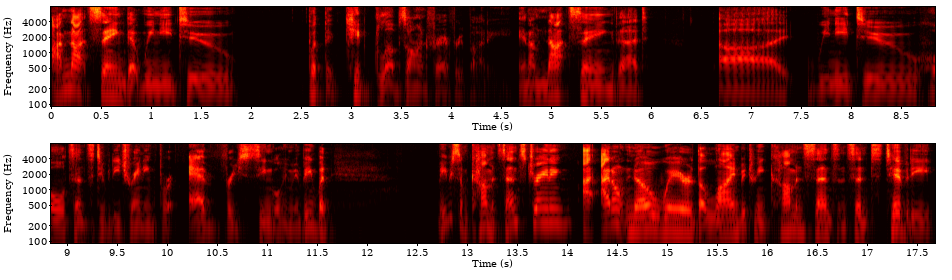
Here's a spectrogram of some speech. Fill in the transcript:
I'm not saying that we need to put the kid gloves on for everybody. And I'm not saying that uh, we need to hold sensitivity training for every single human being, but maybe some common sense training. I, I don't know where the line between common sense and sensitivity,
